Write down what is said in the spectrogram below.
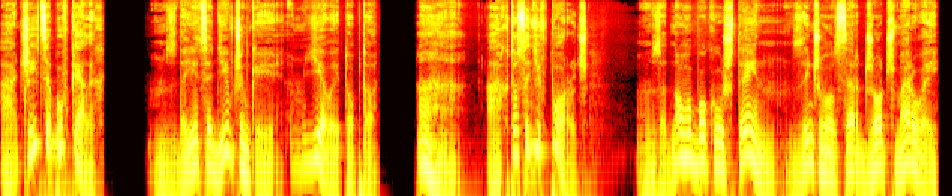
А чий це був келих? Здається, дівчинки, Єви, тобто. Ага. А хто сидів поруч? З одного боку Штейн, з іншого сер Джордж Мервей.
